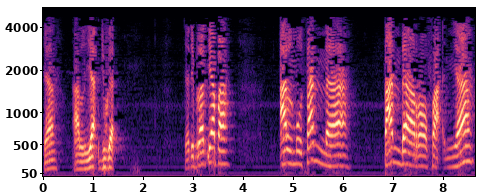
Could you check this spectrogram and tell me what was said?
Ya, al-ya juga. Jadi berarti apa? Al-musanna tanda rofaknya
